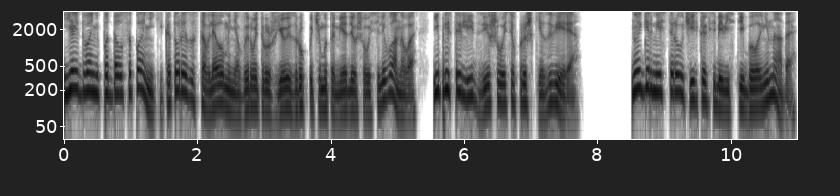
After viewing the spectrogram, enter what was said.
Я едва не поддался панике, которая заставляла меня вырвать ружье из рук почему-то медлившего Селиванова и пристрелить взвившегося в прыжке зверя. Но и гермистера учить, как себя вести, было не надо.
